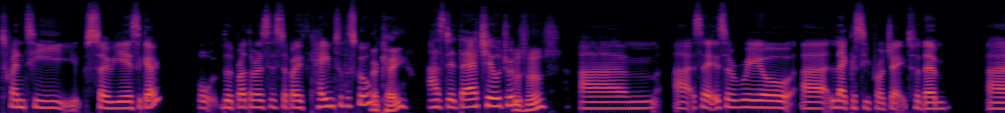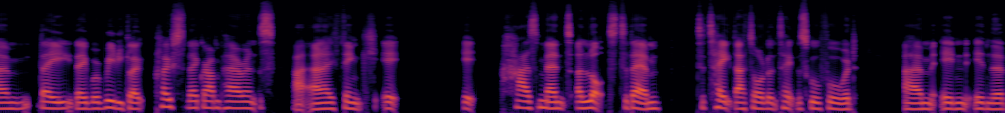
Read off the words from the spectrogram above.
20 so years ago. The brother and sister both came to the school, okay, as did their children. Mm-hmm. Um, uh, so it's a real uh, legacy project for them. Um, they they were really glo- close to their grandparents, uh, and I think it has meant a lot to them to take that on and take the school forward um, in in the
